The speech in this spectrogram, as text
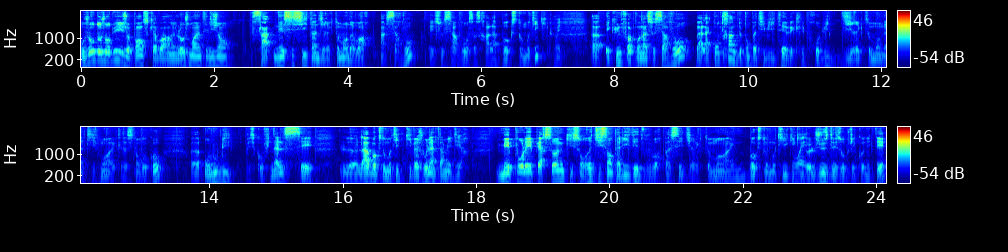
au jour d'aujourd'hui, je pense qu'avoir un logement intelligent, ça nécessite indirectement d'avoir un cerveau, et ce cerveau, ça sera la box domotique, euh, et qu'une fois qu'on a ce cerveau, bah, la contrainte de compatibilité avec les produits directement, nativement avec les assistants vocaux, euh, on l'oublie, puisqu'au final, c'est la box domotique qui va jouer l'intermédiaire. Mais pour les personnes qui sont réticentes à l'idée de vouloir passer directement à une box domotique et qui veulent juste des objets connectés,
